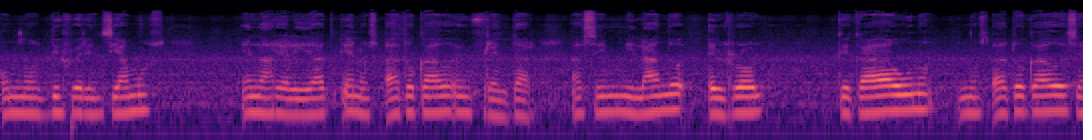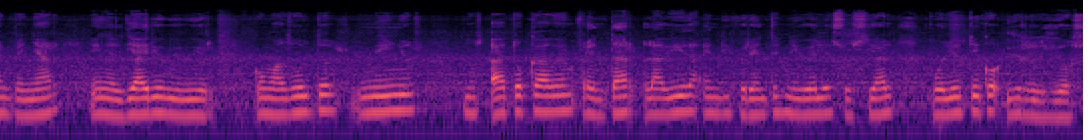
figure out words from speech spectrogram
o nos diferenciamos en la realidad que nos ha tocado enfrentar, asimilando el rol que cada uno nos ha tocado desempeñar en el diario vivir. Como adultos, niños, nos ha tocado enfrentar la vida en diferentes niveles social, político y religioso.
